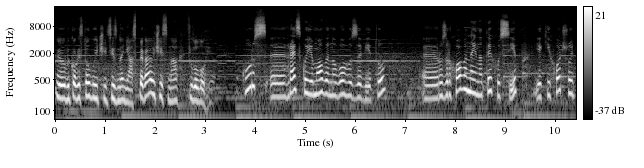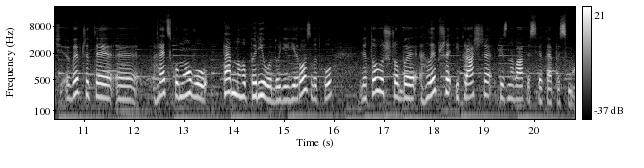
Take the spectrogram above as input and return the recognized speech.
використовуючи ці знання, спираючись на філологію. Курс грецької мови Нового Завіту розрахований на тих осіб, які хочуть вивчити е, грецьку мову певного періоду її розвитку для того, щоб глибше і краще пізнавати святе письмо.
